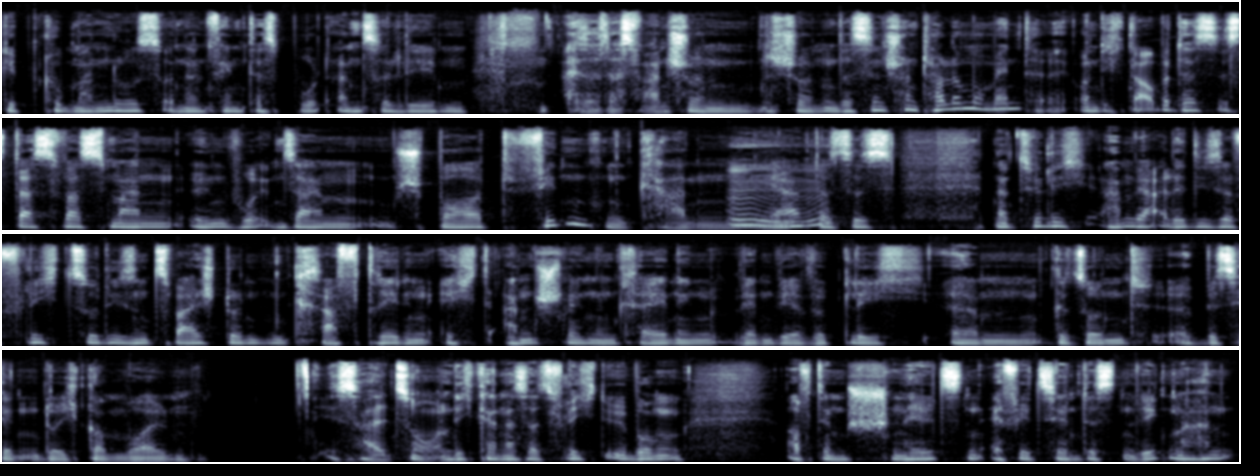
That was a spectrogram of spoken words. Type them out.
gibt Kommandos und dann fängt das Boot an zu leben. Also das waren schon, schon, das sind schon tolle Momente. Und ich glaube, das ist das, was man irgendwo in seinem Sport finden kann. Mhm. Ja, das ist, natürlich haben wir alle diese Pflicht zu diesen zwei Stunden Krafttraining, echt anstrengendem Training, wenn wir wirklich ähm, gesund äh, bis hinten durchkommen wollen. Ist halt so. Und ich kann das als Pflichtübung auf dem schnellsten, effizientesten Weg machen.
